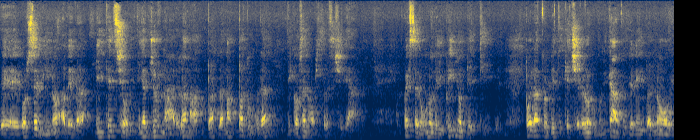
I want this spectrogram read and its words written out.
eh, Borsellino aveva l'intenzione di aggiornare la mappa, la mappatura Cosa Nostra siciliana. Questo era uno dei primi obiettivi. Poi l'altro obiettivo che ci avevano comunicato ovviamente a noi,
